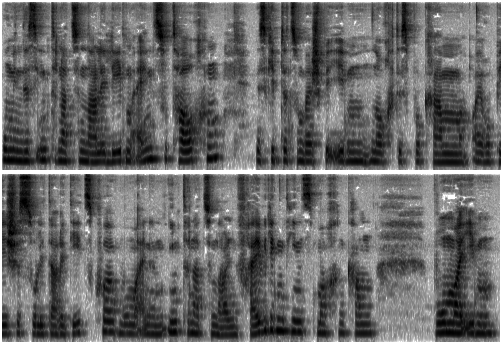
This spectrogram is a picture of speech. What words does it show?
um in das internationale Leben einzutauchen. Es gibt ja zum Beispiel eben noch das Programm Europäisches Solidaritätskorps, wo man einen internationalen Freiwilligendienst machen kann, wo man eben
